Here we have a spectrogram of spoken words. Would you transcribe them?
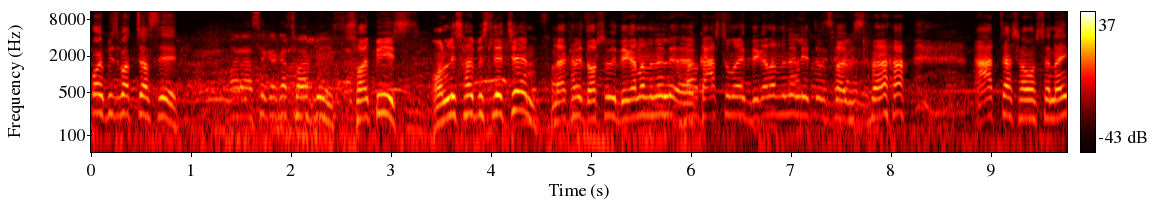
কয় পিস বাচ্চা আছে? ছয় পিস অনলি ছয় পিস নিয়েছেন না খালি দর্শক দেখানা দিনে কাস্টমার দেখানা দিনে নিয়েছেন ছয় পিস না? আচ্ছা সমস্যা নাই।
